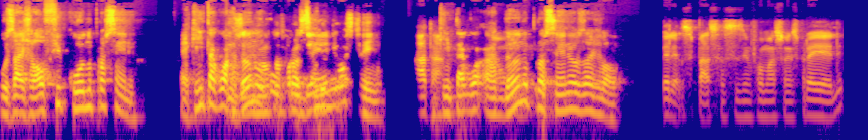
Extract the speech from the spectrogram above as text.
o Zaglau ficou no Procênio. É quem tá guardando o Procênio. Ah, tá. Quem tá guardando o Procênio é o Zaglau. Beleza, passa essas informações para ele.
